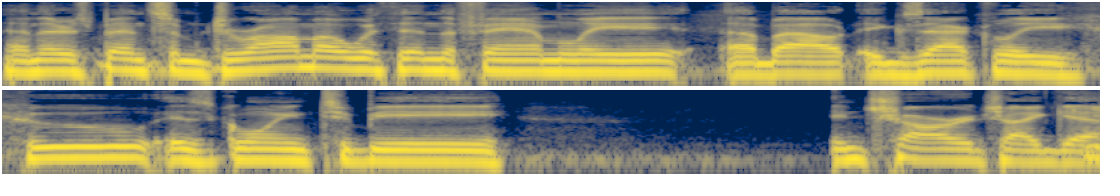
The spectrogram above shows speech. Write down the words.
and there's been some drama within the family about exactly who is going to be in charge. I guess,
